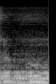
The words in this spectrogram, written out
support.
